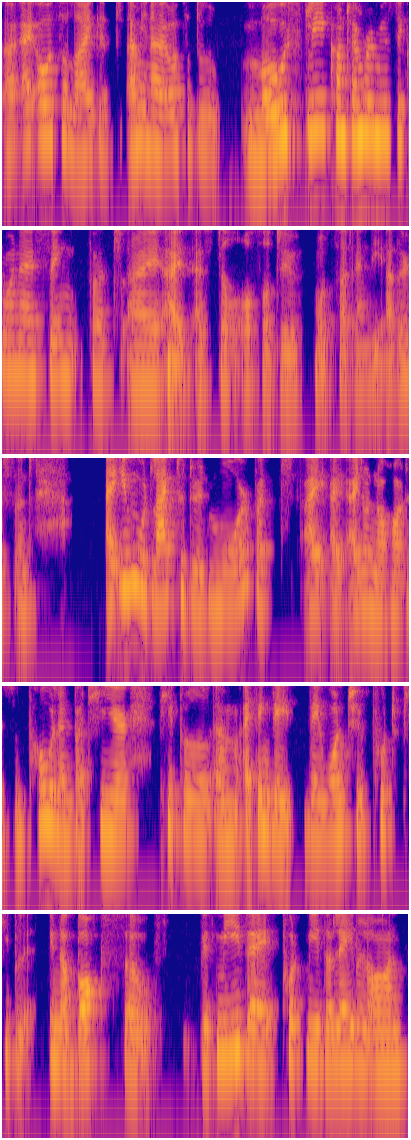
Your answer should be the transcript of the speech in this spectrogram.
I also like it. I mean, I also do mostly contemporary music when I sing, but I, I, I still also do Mozart and the others. And I even would like to do it more, but I, I, I don't know how it is in Poland. But here, people, um, I think they they want to put people in a box. So with me, they put me the label on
